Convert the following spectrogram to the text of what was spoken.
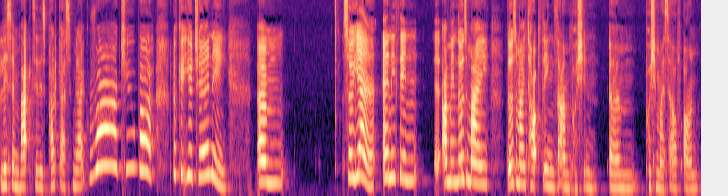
listen back to this podcast and be like rah Cuba look at your journey um so yeah, anything. I mean, those are my those are my top things that I'm pushing um, pushing myself on,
